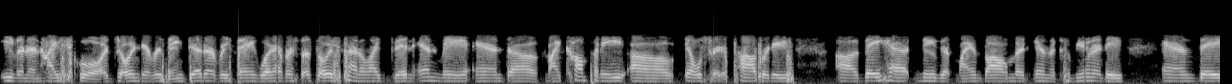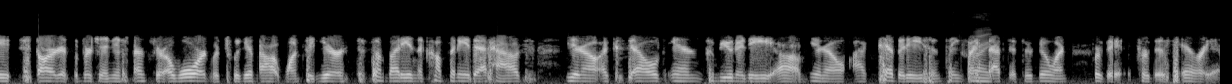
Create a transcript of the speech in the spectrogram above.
even in high school, I joined everything, did everything, whatever. So it's always kind of like been in me. And uh, my company, uh, Illustrated Properties, uh, they had knew that my involvement in the community and they started the Virginia Spencer Award, which we give out once a year to somebody in the company that has, you know, excelled in community, uh, you know, activities and things like Right. that that they're doing for the for this area.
